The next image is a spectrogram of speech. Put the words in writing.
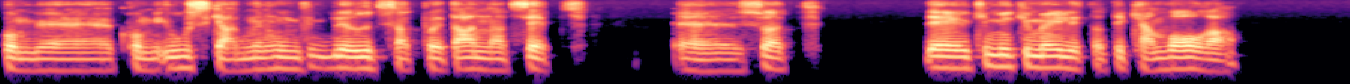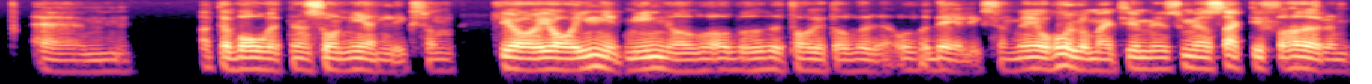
kom, eh, kom oskadd, men hon blev utsatt på ett annat sätt. Eh, så att det är mycket möjligt att det kan vara ehm, att det varit en sån igen liksom. Jag, jag har inget minne över, överhuvudtaget över, över det liksom. Men jag håller mig till, som jag sagt i förhören,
